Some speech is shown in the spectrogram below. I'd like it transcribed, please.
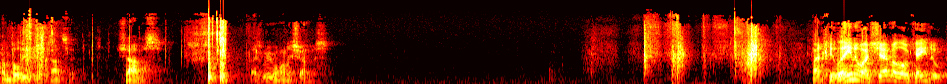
Unbelievable concept. Shabbos. That's what we want in Shabbos. Manchilenu Hashem Elokeinu.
